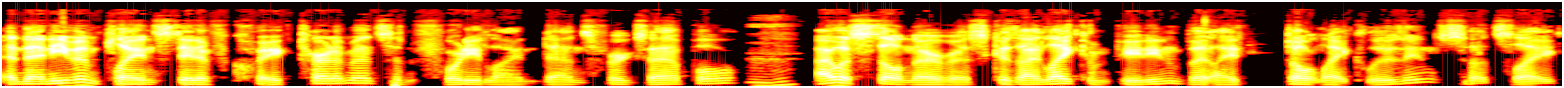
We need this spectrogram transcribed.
And then even playing State of Quake tournaments and 40 line dens, for example, mm-hmm. I was still nervous because I like competing, but I don't like losing. So it's like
